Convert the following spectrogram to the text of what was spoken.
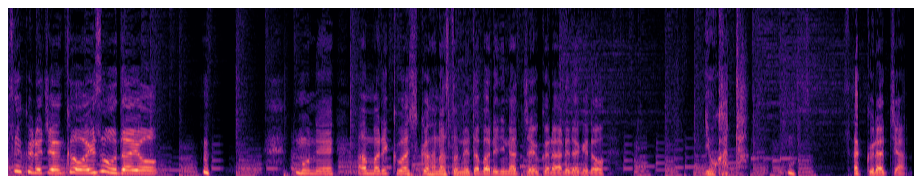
さくらちゃんかわいそうだよ。もうねあんまり詳しく話すとネタバレになっちゃうからあれだけど。よかった。さくらちゃん。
